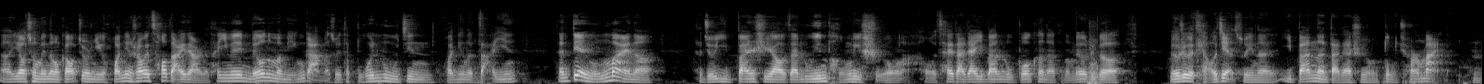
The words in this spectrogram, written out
呃，要求没那么高，就是你环境稍微嘈杂一点的，它因为没有那么敏感嘛，所以它不会录进环境的杂音。但电容麦呢，它就一般是要在录音棚里使用了。我猜大家一般录播客呢，可能没有这个没有这个条件，所以呢，一般呢，大家是用动圈麦的。嗯，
